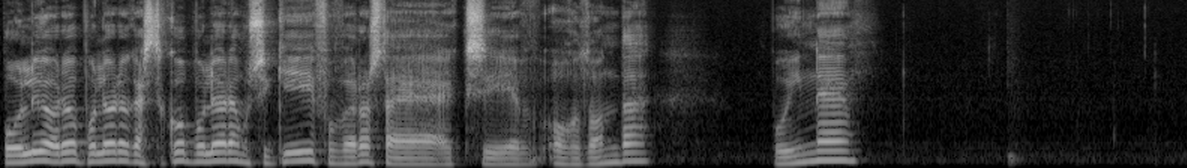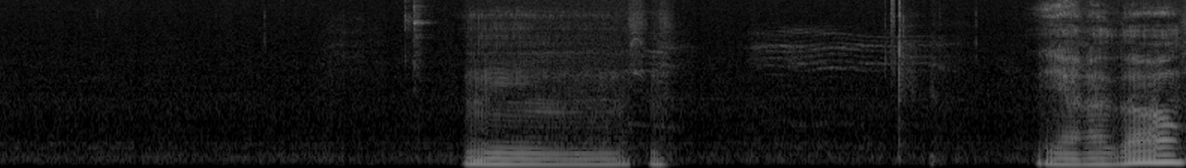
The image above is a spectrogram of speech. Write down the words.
Πολύ ωραίο, πολύ ωραίο εικαστικό, πολύ ωραία μουσική, φοβερό στα 680 που είναι. Για να δω.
